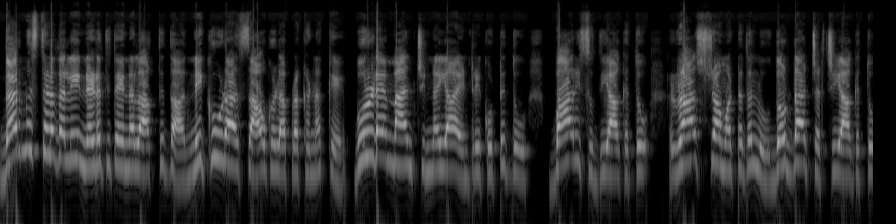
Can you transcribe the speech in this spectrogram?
ಧರ್ಮಸ್ಥಳದಲ್ಲಿ ನಡೆದಿದೆ ಎನ್ನಲಾಗ್ತಿದ್ದ ನಿಗೂಢ ಸಾವುಗಳ ಪ್ರಕರಣಕ್ಕೆ ಬುರುಡೆ ಮ್ಯಾನ್ ಚಿನ್ನಯ್ಯ ಎಂಟ್ರಿ ಕೊಟ್ಟಿದ್ದು ಭಾರಿ ಸುದ್ದಿಯಾಗಿತ್ತು. ರಾಷ್ಟ್ರ ಮಟ್ಟದಲ್ಲೂ ದೊಡ್ಡ ಚರ್ಚೆಯಾಗಿತ್ತು.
